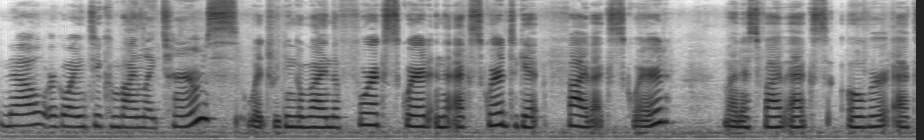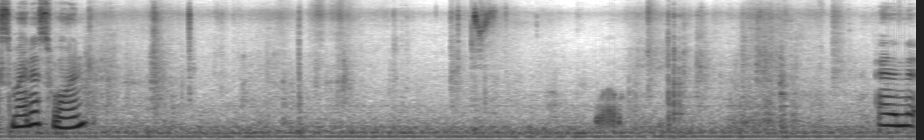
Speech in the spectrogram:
Now we're going to combine like terms, which we can combine the 4x squared and the x squared to get 5x squared minus 5x over x minus 1. Whoa. And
